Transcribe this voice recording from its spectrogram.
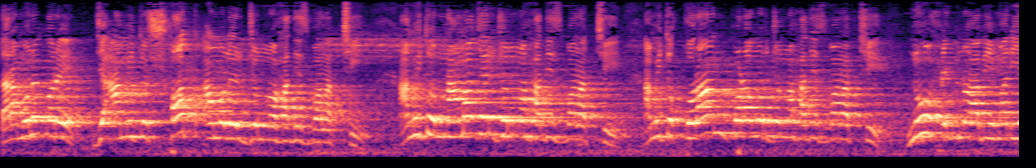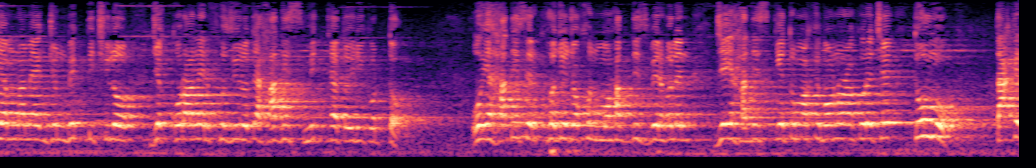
তারা মনে করে যে আমি তো সৎ আমলের জন্য হাদিস বানাচ্ছি, আমি তো নামাজের জন্য হাদিস বানাচ্ছি, আমি তো কোরআন পড়ানোর জন্য হাদিস বানাচ্ছি। নুহ ইবনু আবি মারিয়াম নামে একজন ব্যক্তি ছিল যে কোরআনের ফজিলতে হাদিস মিথ্যা তৈরি করত। ওই হাদিসের খোঁজে যখন মহাদিস বের হলেন, যে হাদিস কে তোমাকে বর্ণনা করেছে? তুমুক। তাকে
